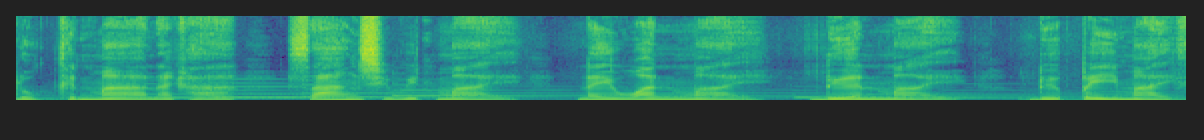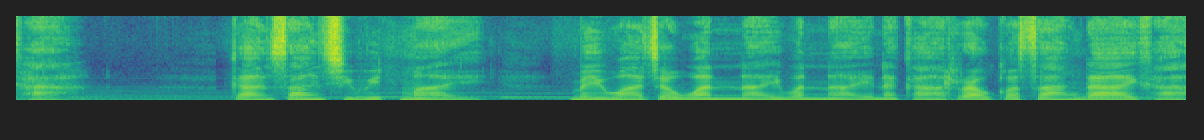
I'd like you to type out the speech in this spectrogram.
ลุกขึ้นมานะคะ สร้างชีวิตใหม่ ในวันใหม่ เดือนใหม่ หรือปีใหม่ค่ะ การสร้างชีวิตใหม่ ไม่ว่าจะวันไหนวันไหนนะคะ เราก็สร้างได้ค่ะ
